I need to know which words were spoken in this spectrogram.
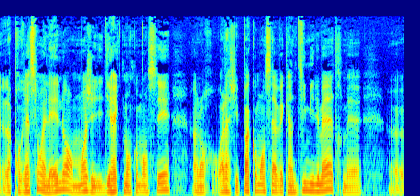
la progression, elle est énorme. Moi, j'ai directement commencé. Alors voilà, j'ai pas commencé avec un 10 mm, mais euh,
